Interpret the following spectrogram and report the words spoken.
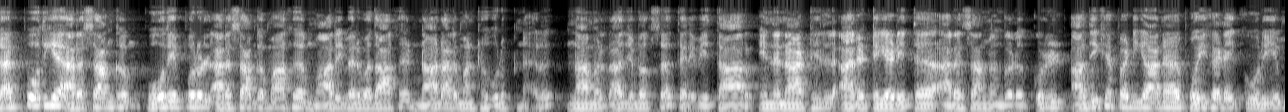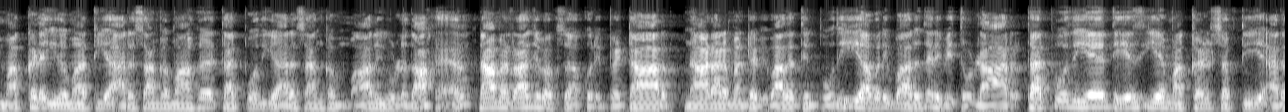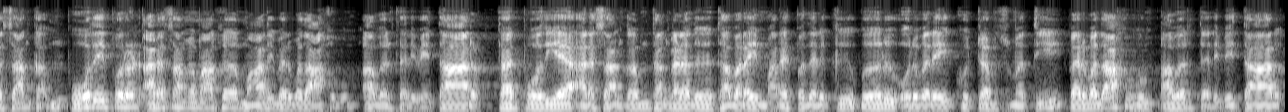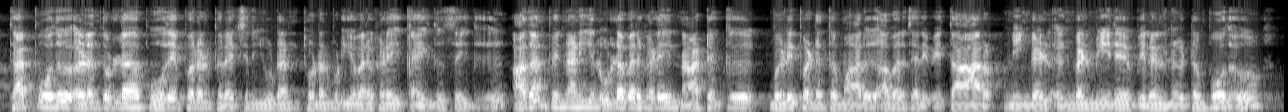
தற்போதைய அரசாங்கம் போதைப்பொருள் அரசாங்கமாக மாறி வருவதாக நாடாளுமன்ற உறுப்பினர் நாமல் ராஜபக்ச தெரிவித்தார். இந்த நாட்டில் அரட்டையடித்த அரசாங்கங்களுக்குள் அதிகப்படியான பொய்களை கூறி மக்களை ஏமாற்றிய அரசாங்கமாக தற்போதைய அரசாங்கம் மாறியுள்ளதாக நாமல் ராஜபக்ச குறிப்பிட்டார். நாடாளுமன்ற விவாதத்தின் போது அவர் இவ்வாறு தெரிவித்துள்ளார். தற்போதைய தேசிய மக்கள் சக்தி அரசாங்கம் போதைப்பொருள் அரசாங்கமாக மாறி வருவதாகவும் அவர் தெரிவித்தார். தெரிவித்தார் தற்போதைய அரசாங்கம் தங்களது தவறை மறைப்பதற்கு வேறு ஒருவரை குற்றம் சுமத்தி வருவதாகவும் அவர் தெரிவித்தார். தற்போது எழுந்துள்ள போதைப்பொருள் பிரச்சனையுடன் தொடர்புடையவர்களை கைது செய்து அதன் பின்னணியில் உள்ளவர்களை நாட்டுக்கு வெளிப்படுத்துமாறு அவர் தெரிவித்தார். நீங்கள் எங்கள் மீது விரல் நீட்டும் போது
